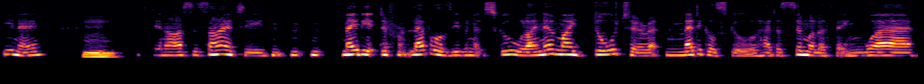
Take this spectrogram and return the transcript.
you know, mm. in our society, m- maybe at different levels, even at school. I know my daughter at medical school had a similar thing where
